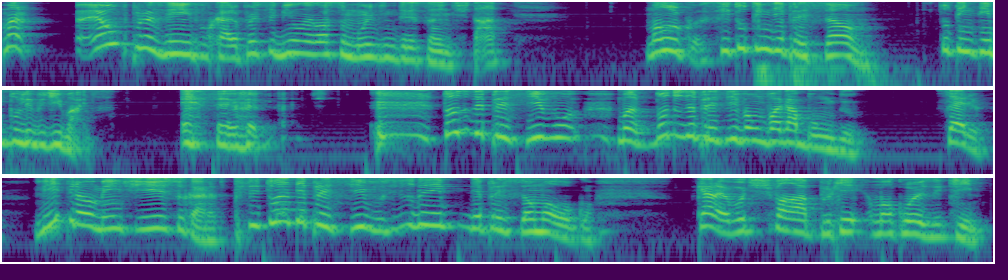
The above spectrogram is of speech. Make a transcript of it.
Mano, eu, por exemplo, cara, eu percebi um negócio muito interessante, tá? Maluco, se tu tem depressão, tu tem tempo livre demais. Essa é a verdade. Todo depressivo, mano, todo depressivo é um vagabundo. Sério, literalmente isso, cara. Se tu é depressivo, se tu tem depressão, maluco. Cara, eu vou te falar porque uma coisa aqui,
